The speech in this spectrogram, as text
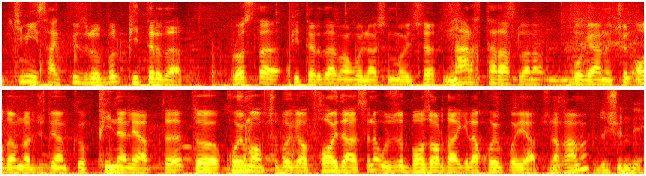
ikki ming sakkiz yuz rubl piterda просто piterda man o'ylashim bo'yicha narx taraflari bo'lgani uchun odamlar juda ham ko'p qiynalyapti. Qo'ymoqchi bo'lgan foydasini o'zi bozordagilar qo'yib qo'yapti shunaqami? Xuddi shunday.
